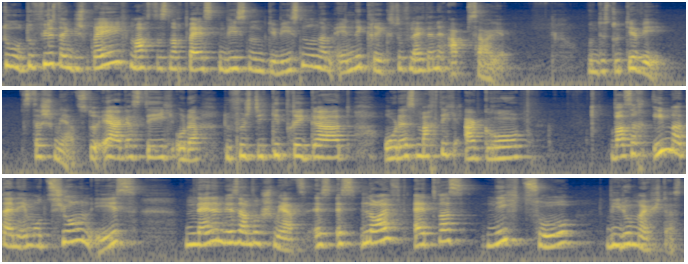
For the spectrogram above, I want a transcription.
Du, du führst ein Gespräch, machst das nach bestem Wissen und Gewissen und am Ende kriegst du vielleicht eine Absage. Und es tut dir weh. Das ist der Schmerz. Du ärgerst dich oder du fühlst dich getriggert oder es macht dich aggro. Was auch immer deine Emotion ist, nennen wir es einfach Schmerz. Es, es läuft etwas nicht so, wie du möchtest.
